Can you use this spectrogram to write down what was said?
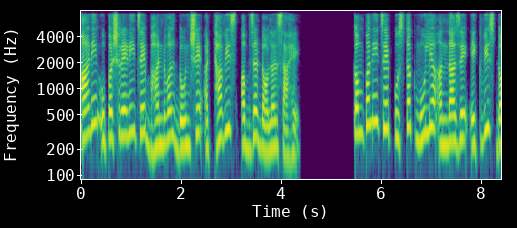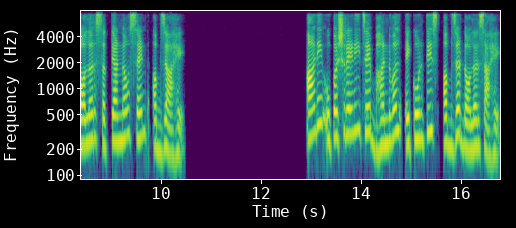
आणि उपश्रेणीचे भांडवल दोनशे अठ्ठावीस अब्ज डॉलर्स आहे. कंपनीचे पुस्तक मूल्य अंदाजे एकवीस डॉलर सत्त्याण्णव सेंट अब्ज आहे. आणि उपश्रेणीचे भांडवल एकोणतीस अब्ज डॉलर्स आहे.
